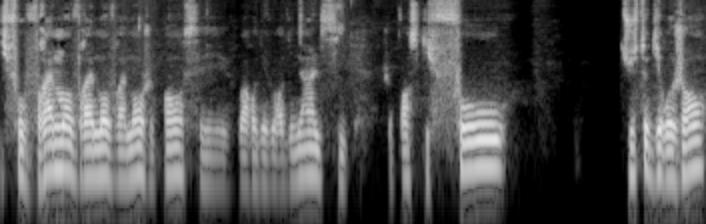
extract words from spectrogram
il faut vraiment, vraiment, vraiment, je pense, et voir au niveau ordinal, si je pense qu'il faut juste dire aux gens,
